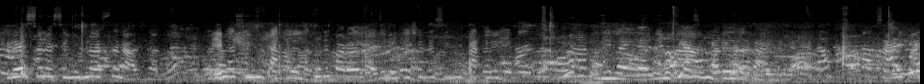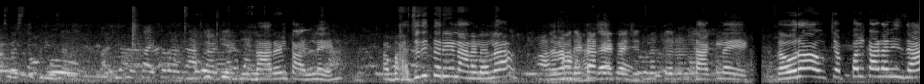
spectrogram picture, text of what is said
इकडे असतं ना सिवूडला असतं ना आज झालं एक सिवूड टाकलेलं. तरी पडवलं लोकेशन सिवूड टाकलेले. नेमकी आज meeting ला साडेपाच वाजता फ्री नारळ काढलंय. भाजू दे तरी नारळाला. मध्ये टाकाय पाहिजेत ना तर टाकलंय. गौरव चप्पल काढ आणि जा.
